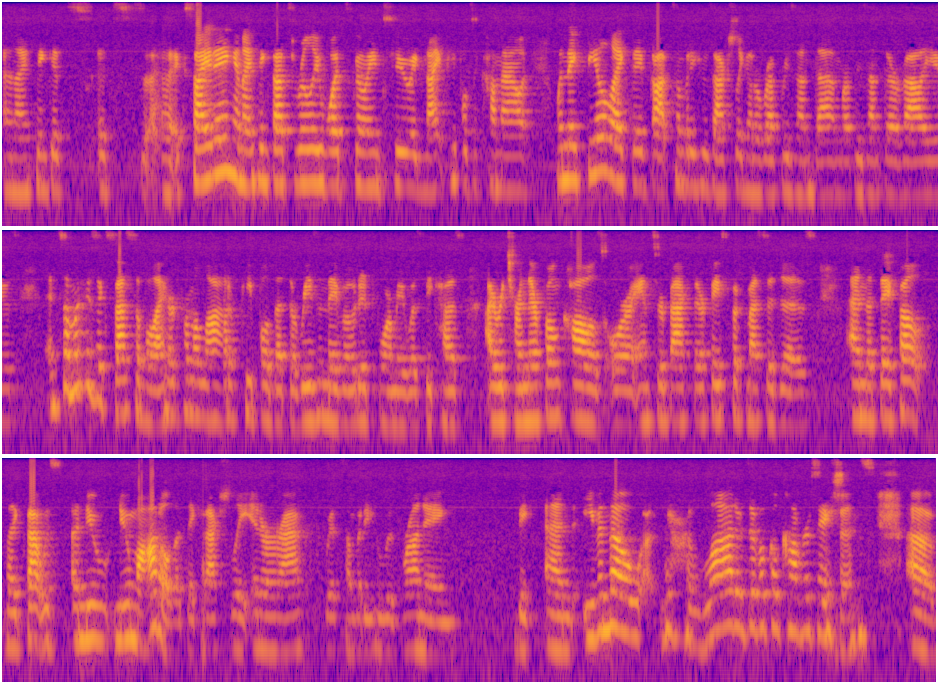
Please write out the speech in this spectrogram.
and I think it's it's uh, exciting, and I think that's really what's going to ignite people to come out when they feel like they've got somebody who's actually going to represent them, represent their values, and someone who's accessible. I heard from a lot of people that the reason they voted for me was because I returned their phone calls or answered back their Facebook messages and that they felt like that was a new new model that they could actually interact with somebody who was running. And even though there were a lot of difficult conversations, um,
